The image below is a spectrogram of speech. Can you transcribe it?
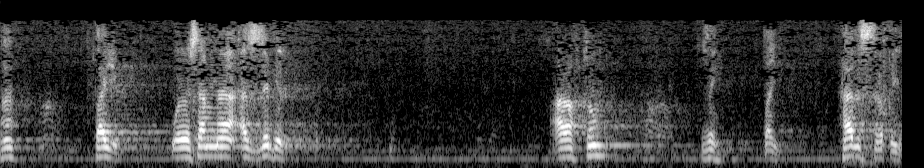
ها؟ طيب. ويسمى الزبل. عرفتم؟ زين. طيب. هذا السرقين.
